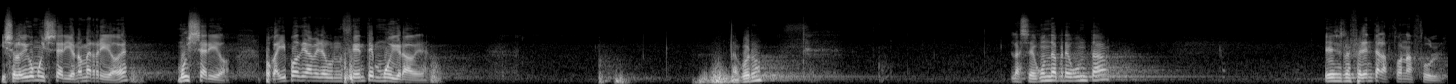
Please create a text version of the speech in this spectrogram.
Y se lo digo muy serio, no me río, ¿eh? Muy serio, porque allí podría haber un incidente muy grave. ¿De acuerdo? La segunda pregunta es referente a la zona azul.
